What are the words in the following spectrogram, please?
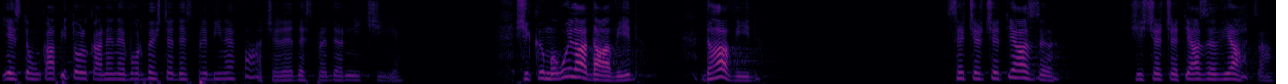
este un capitol care ne vorbește despre binefacere, despre dărnicie. Și când mă uit la David, David se cercetează și cercetează viața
